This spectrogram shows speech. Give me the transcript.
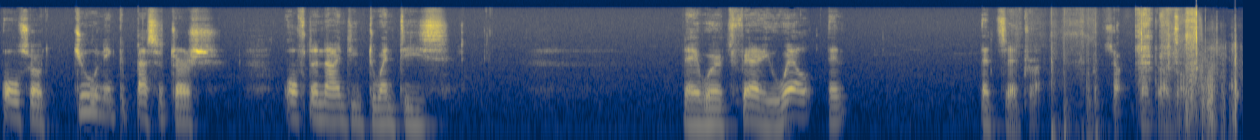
also tuning capacitors of the 1920s. They worked very well and etc. So that was all.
